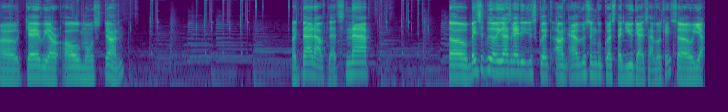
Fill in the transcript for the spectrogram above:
Okay we are almost done like that after that snap. So basically all you guys gotta do is just click on every single quest that you guys have okay? So yeah.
